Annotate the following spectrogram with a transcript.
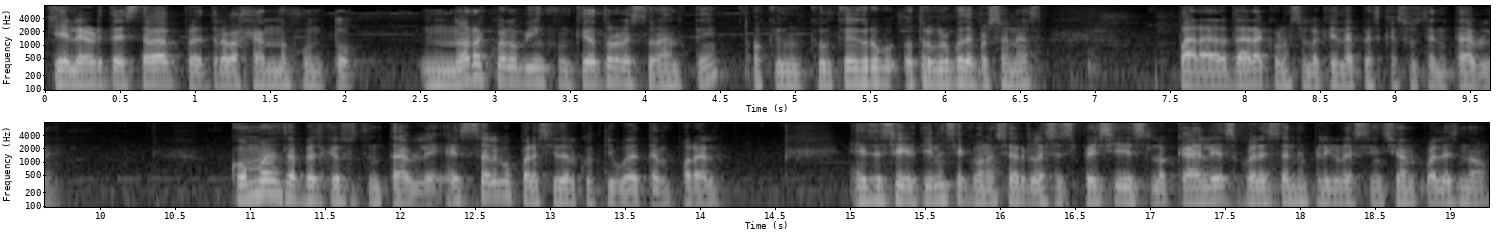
que él ahorita estaba trabajando junto, no recuerdo bien con qué otro restaurante o con, qué grupo, otro grupo de personas para dar a conocer lo que es la pesca sustentable. ¿Cómo es la pesca sustentable? Es algo parecido al cultivo de temporal. Es decir, tienes que conocer las especies locales, cuáles están en peligro de extinción, cuáles no,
